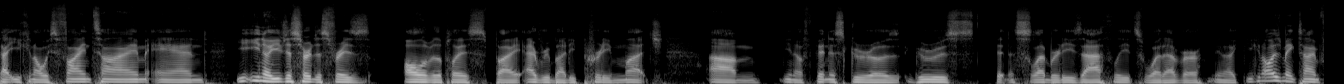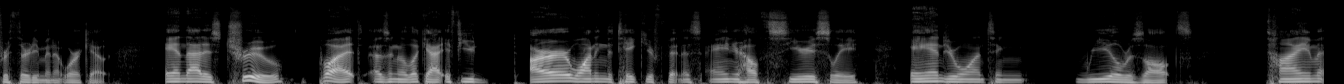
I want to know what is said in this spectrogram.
that you can always find time, and you, you know you've just heard this phrase all over the place by everybody pretty much. Um, you know, fitness gurus, gurus, fitness celebrities, athletes, whatever. You know, like you can always make time for 30 minute workout, and that is true. But as I'm going to look at, if you are wanting to take your fitness and your health seriously and you're wanting real results, time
